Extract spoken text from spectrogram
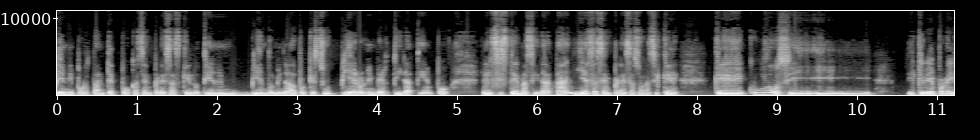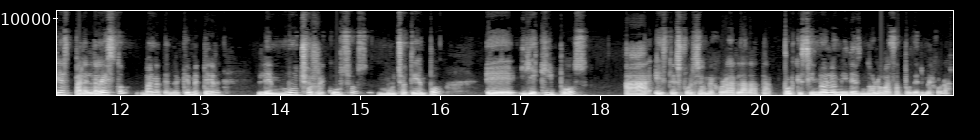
bien importante, pocas empresas que lo tienen bien dominado porque supieron invertir a tiempo en sistemas y data y esas empresas ahora sí que, que kudos y, y que bien por ellas, para el resto van a tener que meter muchos recursos, mucho tiempo eh, y equipos a este esfuerzo de mejorar la data, porque si no lo mides no lo vas a poder mejorar.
